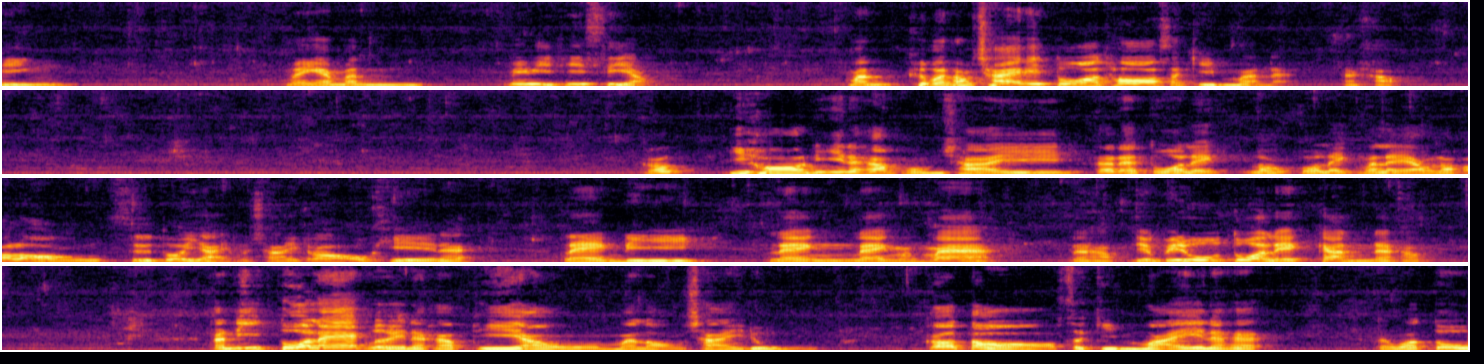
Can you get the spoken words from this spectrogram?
ทิ้ง ไม่งั้นมันไม่มีที่เสียบ มันคือมันต้องใช้ไอตัวท่อสกิมมันนะนะครับ ก็ยี่ห้อนี้นะครับ ผมใช้ตั้งแต่ตัวเล็กลองตัวเล็กมาแล้ว แล้วก็ลองซื้อตัวใหญ่มาใช้ก็โอเคนะ แรงดี แรงแรงมากๆนะครับ เดี๋ยวไปดูตัวเล็กกันนะครับ อันนี้ตัวแรกเลยนะครับ ที่เอามาลองใช้ดู ก็ต่อสกิมไว้นะฮะแต่ว่าตู้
